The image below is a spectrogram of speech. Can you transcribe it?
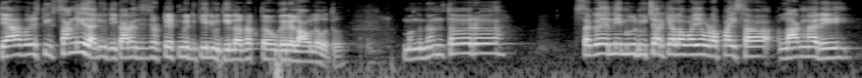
त्यावेळेस ती चांगली झाली होती कारण तिचं ट्रीटमेंट केली होती तिला रक्त वगैरे लावलं होतं. मग नंतर सगळ्यांनी मिळून विचार केला बा एवढा पैसा लागणार आहे.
